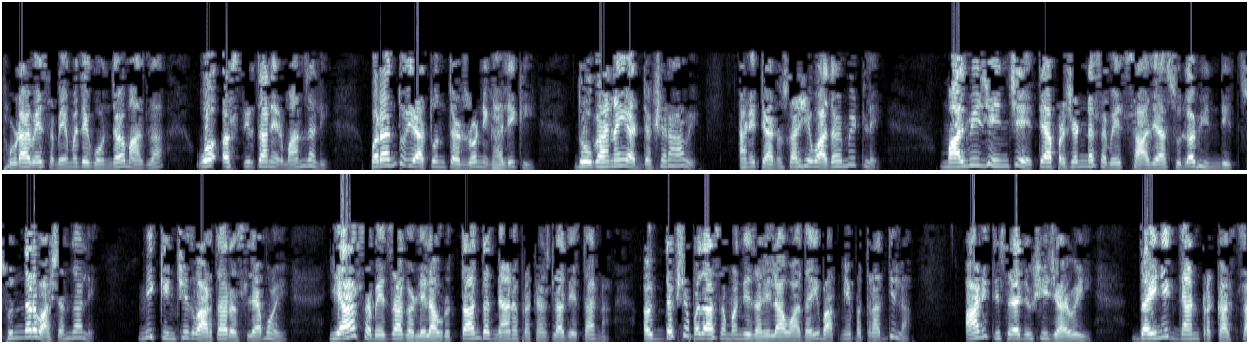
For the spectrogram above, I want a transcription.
थोडा वेळ सभेमध्ये गोंधळ माजला व अस्थिरता निर्माण झाली. परंतु यातून तडजोड निघाली की दोघांनाही अध्यक्ष राहावे आणि त्यानुसार हे वादळ मिटले. मालवीजींचे त्या प्रचंड सभेत साध्या सुलभ हिंदीत सुंदर भाषण झाले. मी किंचित वार्ताहर असल्यामुळे या सभेचा घडलेला वृत्तांत ज्ञानप्रकाशला देताना अध्यक्षपदासंबंधी झालेला वादही बातमीपत्रात दिला. आणि तिसऱ्या दिवशी ज्यावेळी दैनिक ज्ञानप्रकाशचा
